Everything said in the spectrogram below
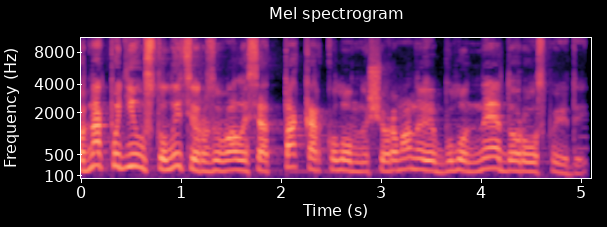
Однак події у столиці розвивалися так карколомно, що Романові було не до розповідей.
